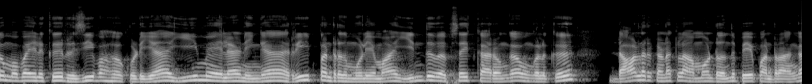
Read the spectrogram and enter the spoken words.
உங்கள் மொபைலுக்கு ரிசீவ் ஆகக்கூடிய இமெயிலை நீங்கள் ரீட் பண்ணுறது மூலயமா இந்த வெப்சைட்காரவங்க உங்களுக்கு டாலர் கணக்கில் அமௌண்ட் வந்து பே பண்ணுறாங்க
